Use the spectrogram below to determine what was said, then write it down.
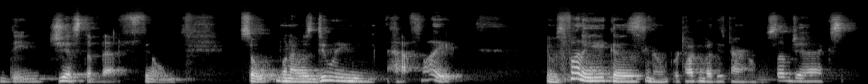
the gist of that film. So when I was doing Half Light, it was funny because you know we're talking about these paranormal subjects,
